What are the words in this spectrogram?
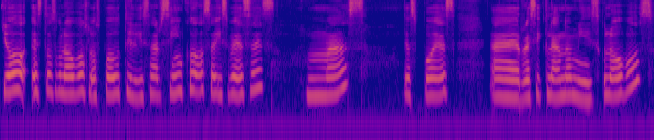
Yo estos globos los puedo utilizar cinco o seis veces más después eh, reciclando mis globos.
